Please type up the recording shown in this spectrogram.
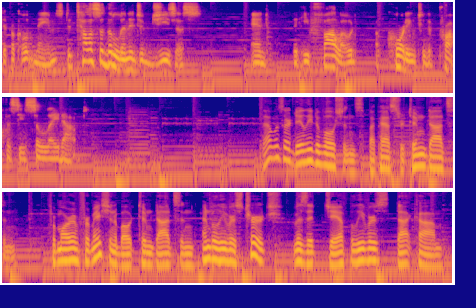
difficult names to tell us of the lineage of Jesus and that he followed according to the prophecies so laid out. That was our daily devotions by Pastor Tim Dodson. For more information about Tim Dodson and Believers Church, visit jfbelievers.com.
